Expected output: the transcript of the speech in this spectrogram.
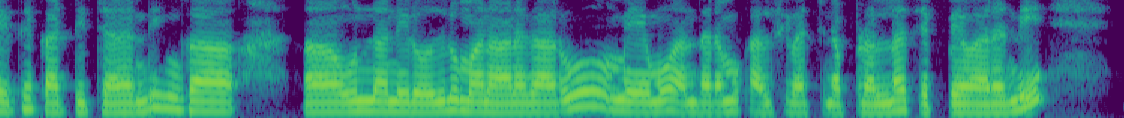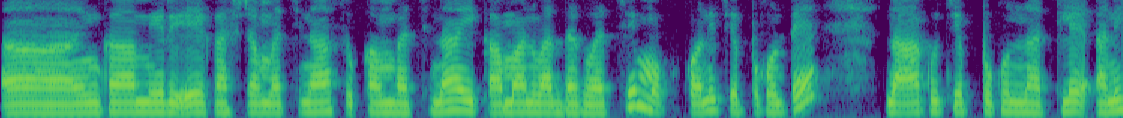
అయితే కట్టించారండి. ఇంకా ఉన్నన్ని రోజులు మా నాన్నగారు మేము అందరము కలిసి వచ్చినప్పుడల్లా చెప్పేవారండి. ఇంకా మీరు ఏ కష్టం వచ్చినా సుఖం వచ్చినా ఈ కమాన్ వద్దకు వచ్చి మొక్కుకొని చెప్పుకుంటే నాకు చెప్పుకున్నట్లే అని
